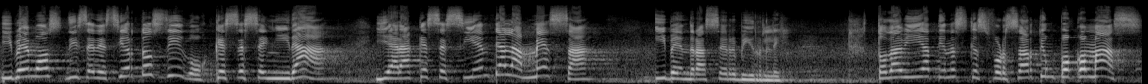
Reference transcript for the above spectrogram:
Y vemos, dice, de cierto os digo que se ceñirá y hará que se siente a la mesa y vendrá a servirle. Todavía tienes que esforzarte un poco más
